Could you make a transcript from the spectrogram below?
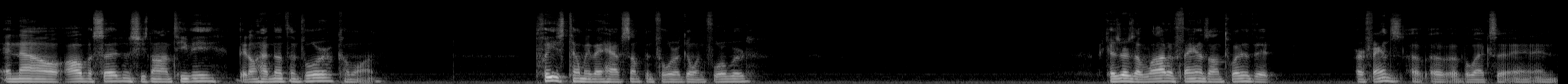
And now all of a sudden she's not on TV. They don't have nothing for her. Come on. Please tell me they have something for her going forward. because there's a lot of fans on Twitter that are fans of, of, of Alexa and and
